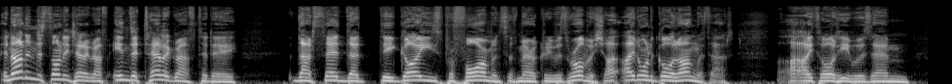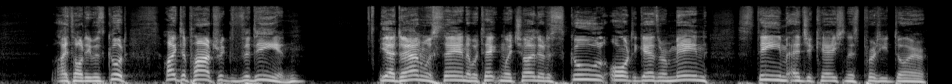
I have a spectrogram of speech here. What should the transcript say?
not in the Sunday Telegraph, in the Telegraph today, that said that the guy's performance of Mercury was rubbish. I, I don't go along with that. I, I thought he was, um, I thought he was good. Hi to Patrick Vidian. Yeah, Diane was saying I would take my child out of school altogether. Main STEAM education is pretty dire.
